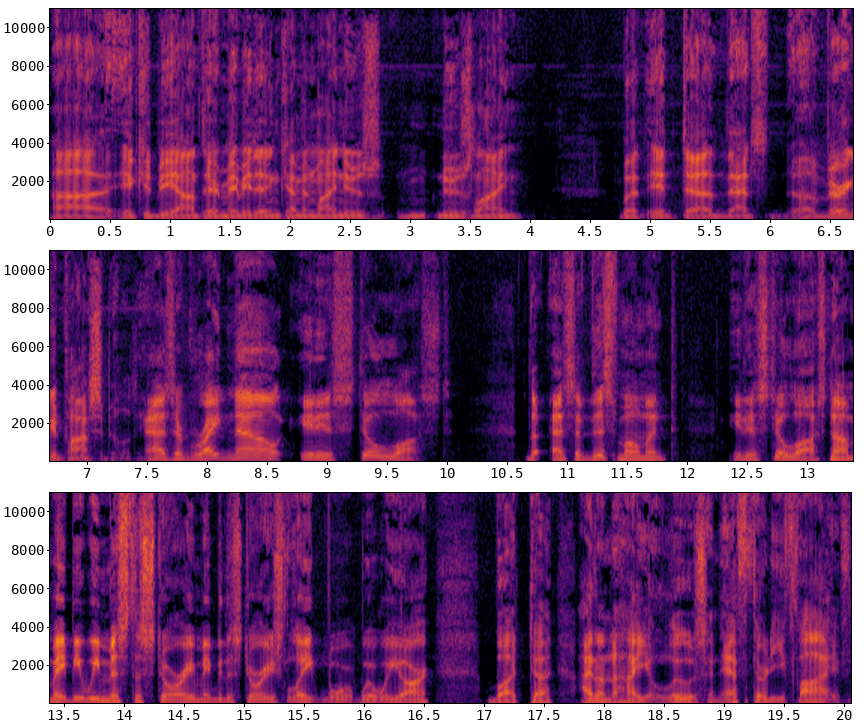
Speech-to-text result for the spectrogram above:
Uh, it could be out there. Maybe it didn't come in my news news line, but it uh, that's a very good possibility. As of right now, it is still lost. The, as of this moment, it is still lost. Now, maybe we missed the story. Maybe the story's late where, where we are, but uh, I don't know how you lose an F 35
